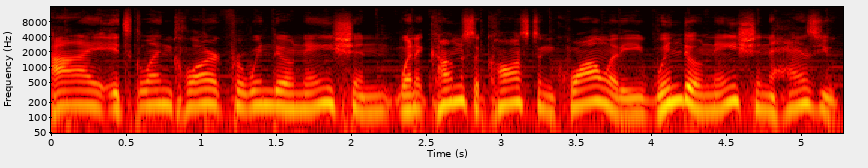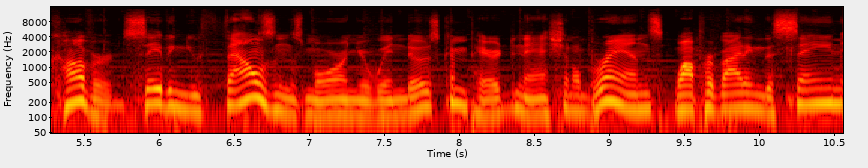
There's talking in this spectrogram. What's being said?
Hi, it's Glenn Clark for Window Nation. When it comes to cost and quality, Window Nation has you covered, saving you thousands more on your windows compared to national brands while providing the same,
